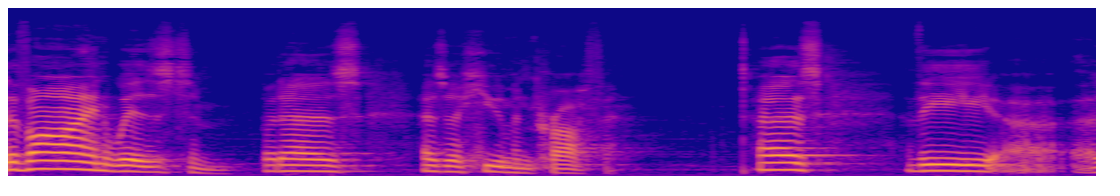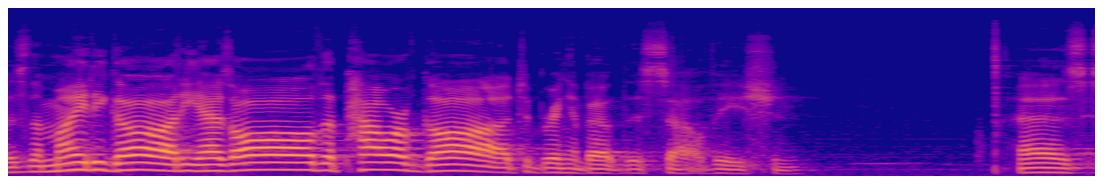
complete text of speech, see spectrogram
divine wisdom, but as, as a human prophet. As the, uh, as the mighty God, he has all the power of God to bring about this salvation. As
